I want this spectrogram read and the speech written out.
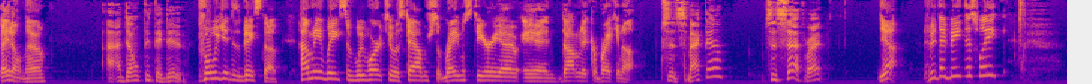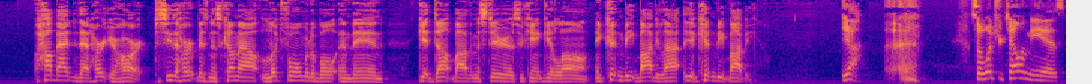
They don't know. I don't think they do. Before we get to the big stuff, how many weeks have we worked to establish that Rey Mysterio and Dominic are breaking up? Since SmackDown? Since Seth, right? Yeah. Who'd they beat this week? how bad did that hurt your heart to see the hurt business come out, look formidable, and then get dumped by the Mysterios who can't get along and couldn't beat Bobby? Couldn't beat Bobby. Yeah. so what you're telling me is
